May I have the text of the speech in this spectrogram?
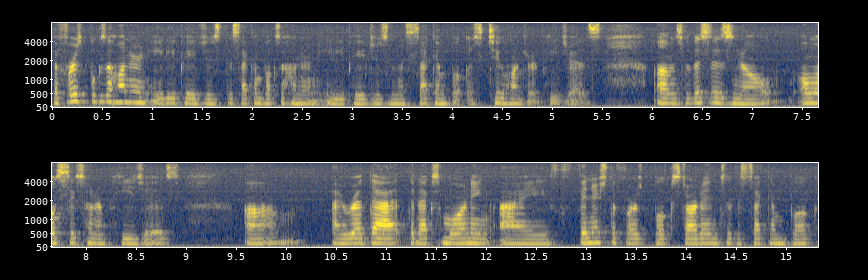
The first book is 180 pages, the second book is 180 pages, and the second book is 200 pages. Um, so this is, you know, almost 600 pages. Um, I read that the next morning. I finished the first book, started into the second book.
